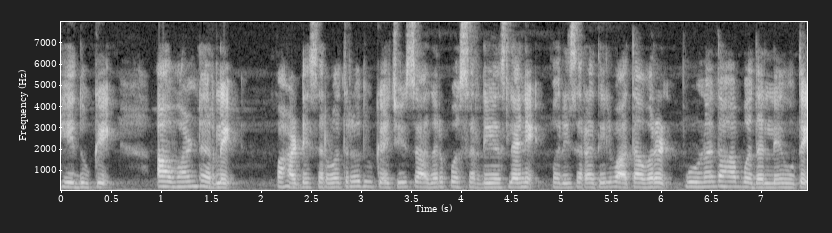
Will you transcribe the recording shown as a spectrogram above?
हे धुके आव्हान ठरले. पहाटे सर्वत्र धुक्याची चादर पसरली असल्याने परिसरातील वातावरण पूर्णतः बदलले होते.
